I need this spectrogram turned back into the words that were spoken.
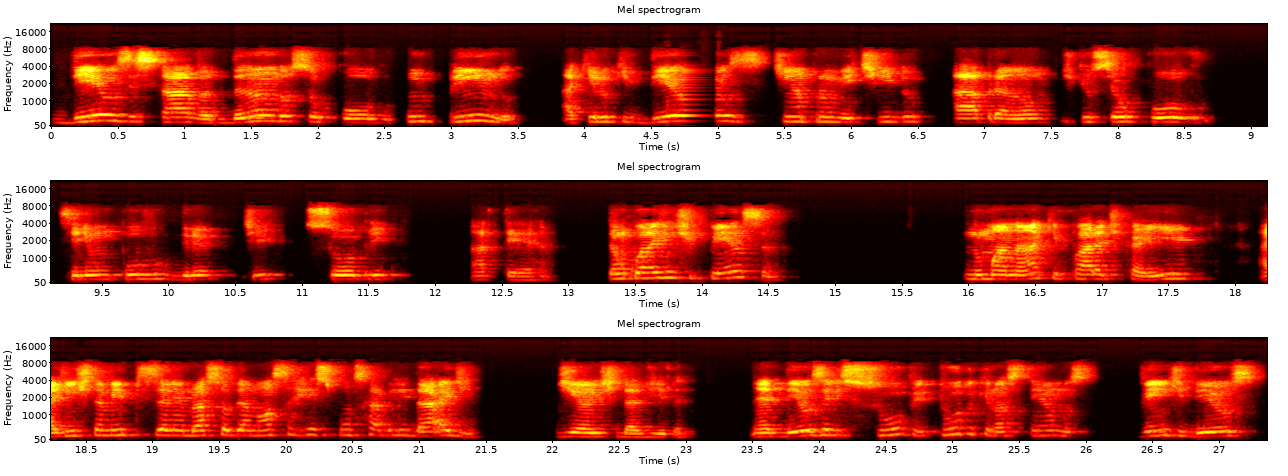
Deus estava dando ao seu povo, cumprindo aquilo que Deus tinha prometido a Abraão, de que o seu povo seria um povo grande sobre a terra. Então, quando a gente pensa no maná que para de cair, a gente também precisa lembrar sobre a nossa responsabilidade diante da vida. Né? Deus ele supre tudo que nós temos vem de Deus,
